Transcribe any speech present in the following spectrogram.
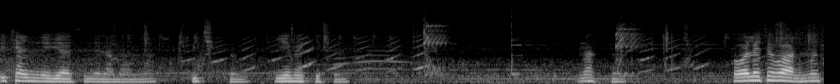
Bir kendine gelsin elemanlar. Bir çıktım. Bir yemek yesin. Nasıl? Tuvaleti varmış,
